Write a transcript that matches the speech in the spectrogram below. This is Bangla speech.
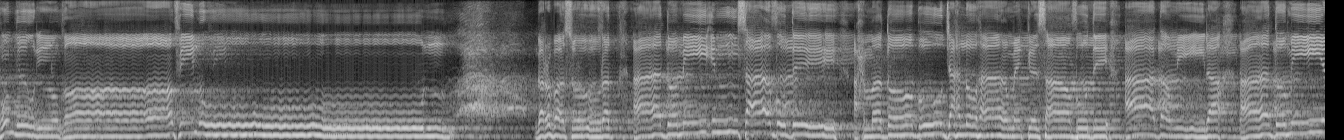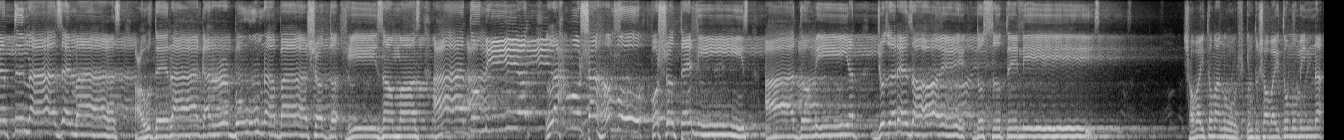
হুমুল গাফিলুন গর্বসূরত আদমি ইনসাবুদে আহমদ বু জাহলো হামেক সাবুদে আদমিরা, আদমিয়ত নাজমাস, আউদেরা গর্বুন বাসদ হি আদমিয়ত লাহমু শাহমু পশতে নিস। আদমিয়ত জুজরে যায় দোস্তে নিস। সবাই তো মানুষ, কিন্তু সবাই তো মুমিন না।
